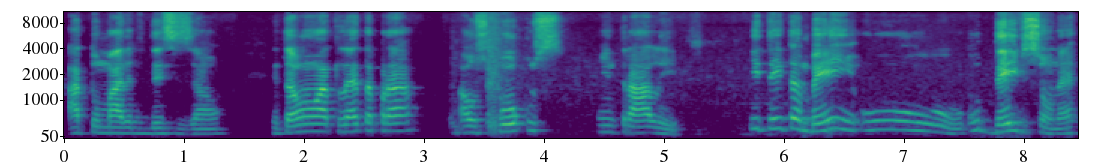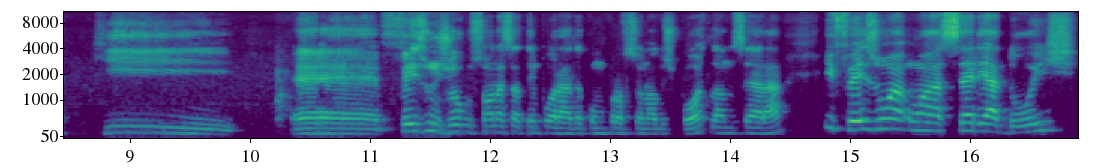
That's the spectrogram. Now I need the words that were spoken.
a tomada de decisão. Então, é um atleta para, aos poucos, entrar ali. E tem também o, o Davidson, né? Que é, fez um jogo só nessa temporada como profissional do esporte lá no Ceará e fez uma, uma Série A2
